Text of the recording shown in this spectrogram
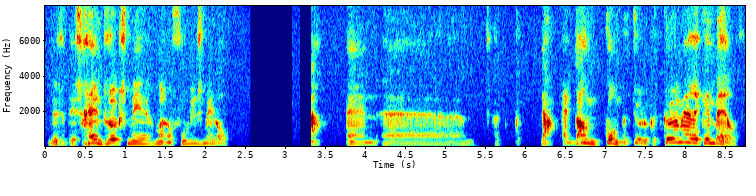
Dus het is geen drugs meer, maar een voedingsmiddel. Nou, en, ja, en dan komt natuurlijk het keurmerk in beeld.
